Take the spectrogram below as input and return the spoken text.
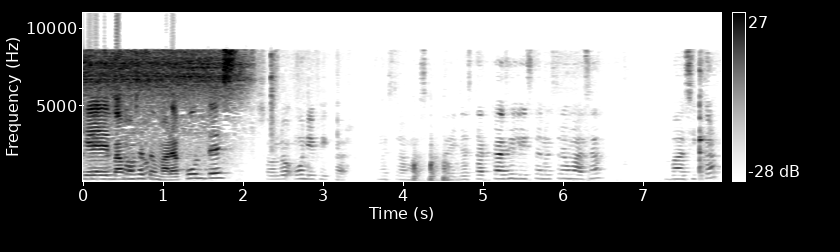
que vamos a tomar apuntes. Solo unificar nuestra masa. Ahí ya está casi lista nuestra masa básica.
